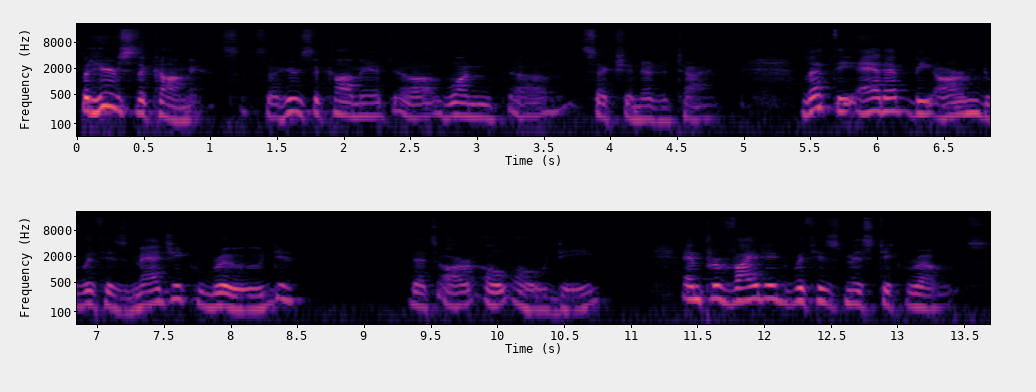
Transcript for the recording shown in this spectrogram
But here's the comments. So here's the comment, uh, one uh, section at a time. Let the adept be armed with his magic rood, that's R-O-O-D, and provided with his mystic rose.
